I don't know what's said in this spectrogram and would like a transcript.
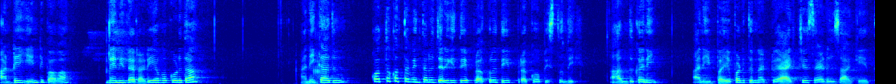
అంటే ఏంటి బావా? నేను ఇలా రెడీ అవ్వకూడదా? అని కాదు కొత్త కొత్త వింతలు జరిగితే ప్రకృతి ప్రకోపిస్తుంది. అందుకని అని భయపడుతున్నట్టు యాక్ట్ చేశాడు సాకేత్.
